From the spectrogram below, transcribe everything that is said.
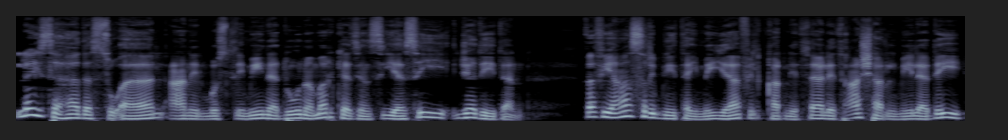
ليس هذا السؤال عن المسلمين دون مركز سياسي جديدا. ففي عصر ابن تيمية في القرن الثالث عشر الميلادي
